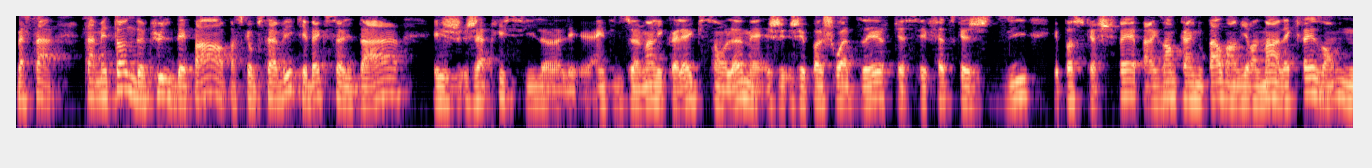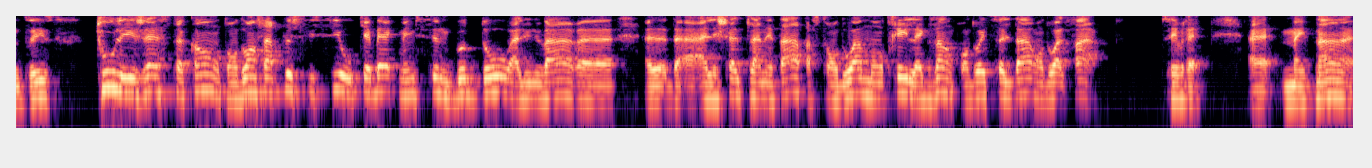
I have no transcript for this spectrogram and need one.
Ben ça, ça m'étonne depuis le départ parce que vous savez, Québec solidaire et j'apprécie là, individuellement les collègues qui sont là, mais j'ai pas le choix de dire que c'est fait ce que je dis et pas ce que je fais. Par exemple, quand ils nous parlent d'environnement avec raison, ils nous disent tous les gestes comptent. On doit en faire plus ici au Québec, même si c'est une goutte d'eau à l'univers, euh, euh, à l'échelle planétaire, parce qu'on doit montrer l'exemple. On doit être solidaire, on doit le faire. C'est vrai. Euh, maintenant,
